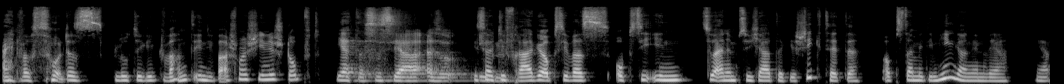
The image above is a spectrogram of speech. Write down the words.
einfach so das blutige Gewand in die Waschmaschine stopft, Ja, das ist ja, also. ist halt die eben. Frage, ob sie was, ob sie ihn zu einem Psychiater geschickt hätte, ob es da mit ihm hingegangen wäre. Ja.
